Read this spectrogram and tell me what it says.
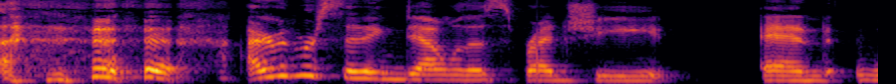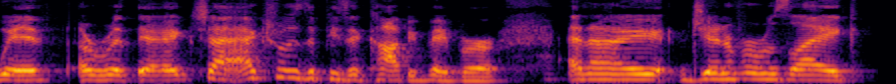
I remember sitting down with a spreadsheet and with a actually actually it was a piece of copy paper, and I Jennifer was like.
